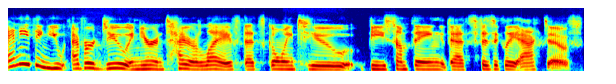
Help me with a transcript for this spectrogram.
anything you ever do in your entire life that's going to be something that's physically active,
